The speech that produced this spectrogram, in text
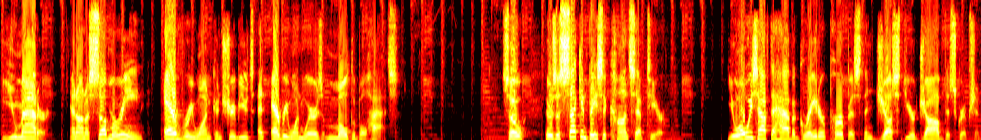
you matter. And on a submarine, everyone contributes and everyone wears multiple hats. So there's a second basic concept here. You always have to have a greater purpose than just your job description.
